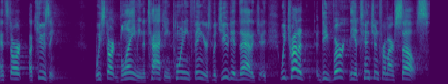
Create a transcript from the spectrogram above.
and start accusing. We start blaming, attacking, pointing fingers, but you did that. We try to divert the attention from ourselves.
